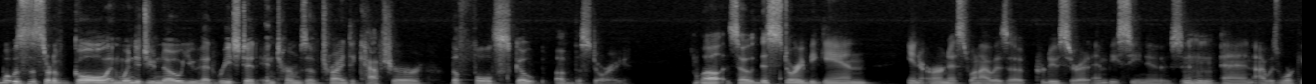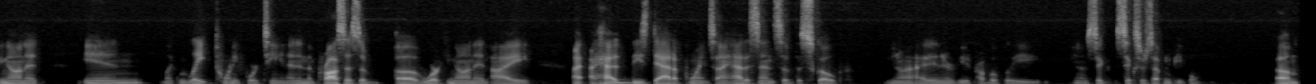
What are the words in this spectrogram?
what was the sort of goal, and when did you know you had reached it in terms of trying to capture the full scope of the story? Well, so this story began in earnest when I was a producer at NBC News, and, and I was working on it in like late 2014. And in the process of, of working on it, I, I I had these data points. I had a sense of the scope. You know, I interviewed probably you know six six or seven people. Um,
